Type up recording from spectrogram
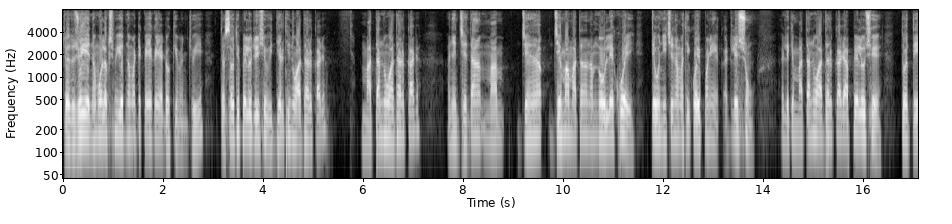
તો જોઈએ નમો લક્ષ્મી યોજના માટે કયા કયા ડોક્યુમેન્ટ જોઈએ. તો સૌથી પહેલું જોઈશે વિદ્યાર્થીનું આધાર કાર્ડ, માતાનું આધાર કાર્ડ અને જેના મા જેના, જેમાં માતાના નામનો ઉલ્લેખ હોય તેવું નીચેનામાંથી કોઈ પણ એક. એટલે શું? એટલે કે માતાનું આધાર કાર્ડ આપેલું છે તો તે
